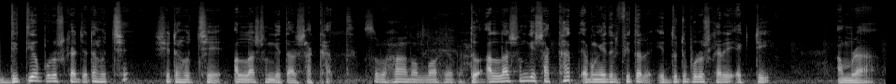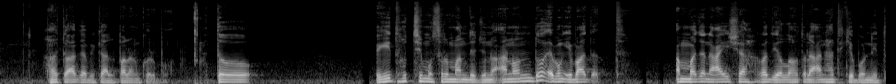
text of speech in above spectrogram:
দ্বিতীয় পুরস্কার যেটা হচ্ছে সেটা হচ্ছে আল্লাহর সঙ্গে তার সাক্ষাৎ। তো আল্লাহর সঙ্গে সাক্ষাৎ এবং ঈদ উল ফিতর এই দুটো পুরস্কারের একটি আমরা হয়তো আগামীকাল পালন করব। তো ঈদ হচ্ছে মুসলমানদের জন্য আনন্দ এবং ইবাদত। আম্মাজান আয়েশা রাজি আল্লাহ তালা আনহা থেকে বর্ণিত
